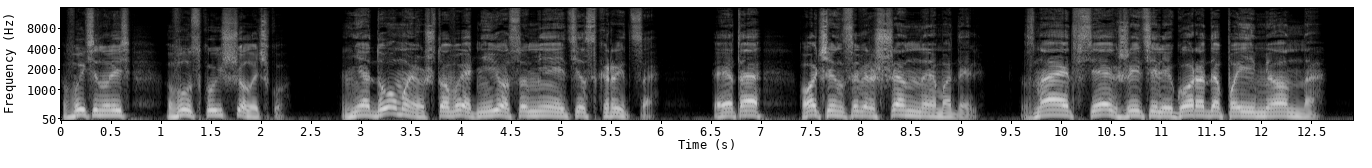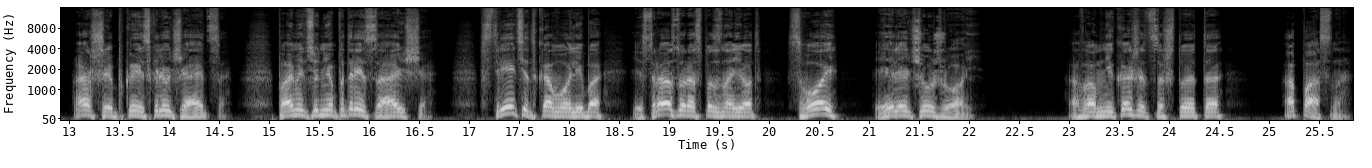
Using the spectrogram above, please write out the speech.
вытянулись в узкую щелочку. Не думаю, что вы от нее сумеете скрыться. Это очень совершенная модель. Знает всех жителей города поименно. Ошибка исключается. Память у нее потрясающая. Встретит кого-либо и сразу распознает, свой или чужой. А вам не кажется, что это опасно?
